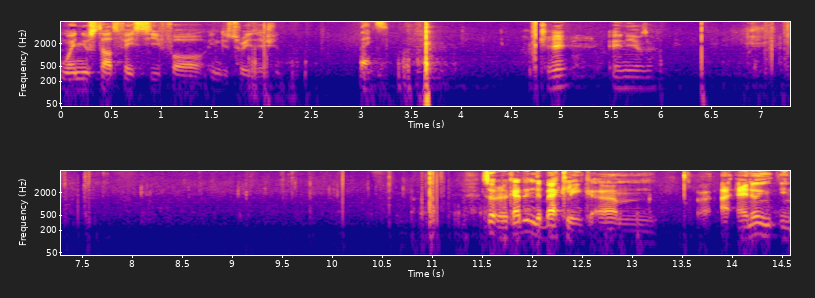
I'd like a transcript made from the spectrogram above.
When you start phase C for industrialization. Thanks. Okay. Any other? So regarding the backlink, um, I, I, know in, in,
